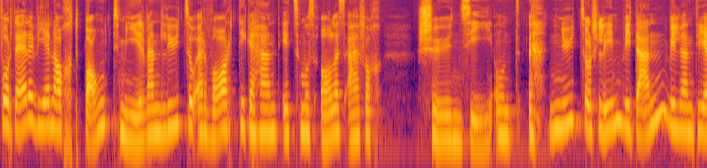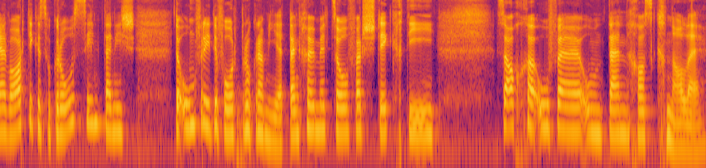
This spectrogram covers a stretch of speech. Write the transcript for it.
Vor dieser Weihnacht bangt mir, wenn Leute so Erwartungen haben, jetzt muss alles einfach schön sein. Und nicht so schlimm wie dann, weil wenn die Erwartungen so groß sind, dann ist der Unfrieden vorprogrammiert. Dann kommen so versteckte Sachen auf und dann kann es knallen.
